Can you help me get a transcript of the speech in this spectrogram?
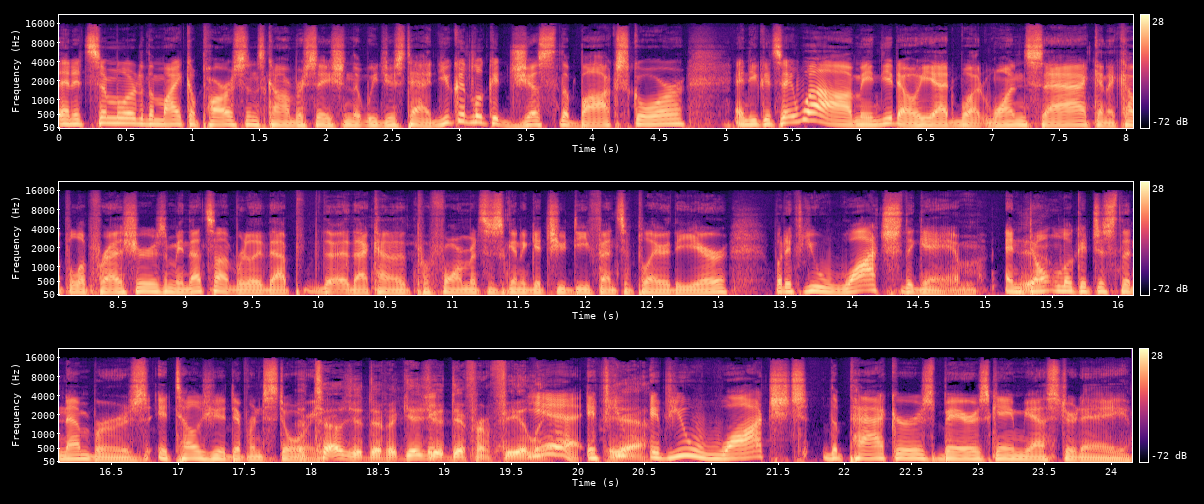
and it's similar to the Micah Parsons conversation that we just had. You could look at just the box score, and you could say, well, I mean, you know, he had what one sack and a couple of pressures. I mean, that's not really that that kind of performance is going to get you defense Defensive Player of the Year. But if you watch the game and yeah. don't look at just the numbers, it tells you a different story. It tells you a different. It gives you a different feeling. Yeah. If you yeah. if you watched the Packers Bears game yesterday,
